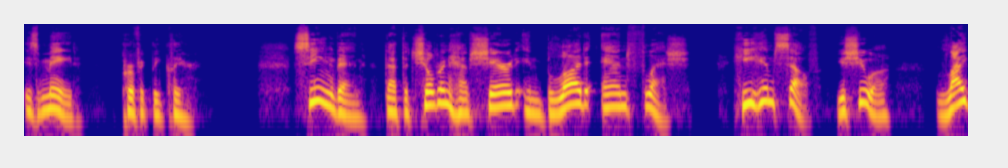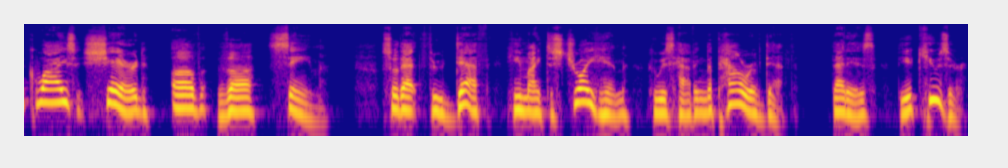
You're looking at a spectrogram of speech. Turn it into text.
is made perfectly clear. Seeing then that the children have shared in blood and flesh, he himself, Yeshua, likewise shared of the same, so that through death he might destroy him who is having the power of death, that is, the accuser,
